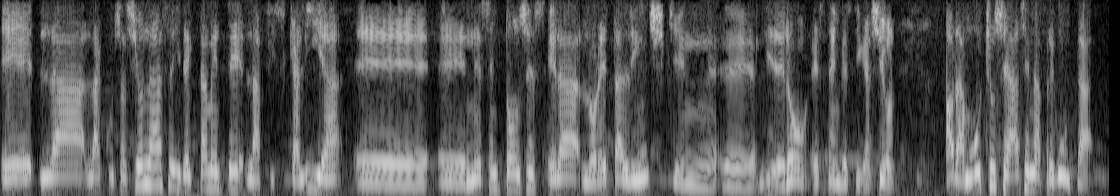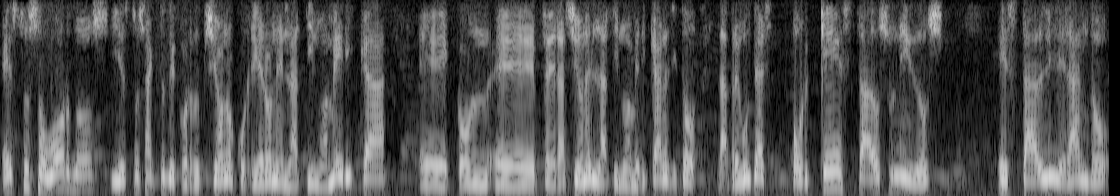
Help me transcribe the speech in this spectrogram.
Eh, la, acusación la hace directamente la Fiscalía. en ese entonces era Loretta Lynch quien lideró esta investigación. Ahora, muchos se hacen la pregunta, ¿estos sobornos y estos actos de corrupción ocurrieron en Latinoamérica, con federaciones latinoamericanas y todo? La pregunta es, ¿por qué Estados Unidos está liderando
